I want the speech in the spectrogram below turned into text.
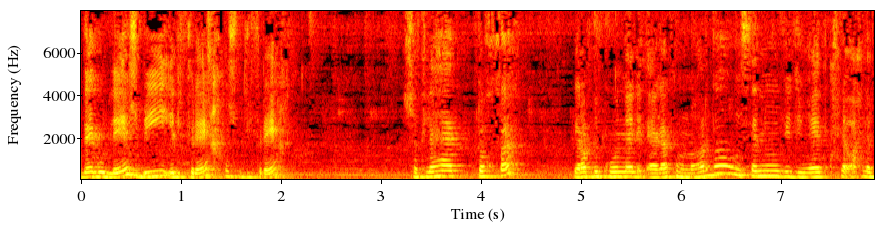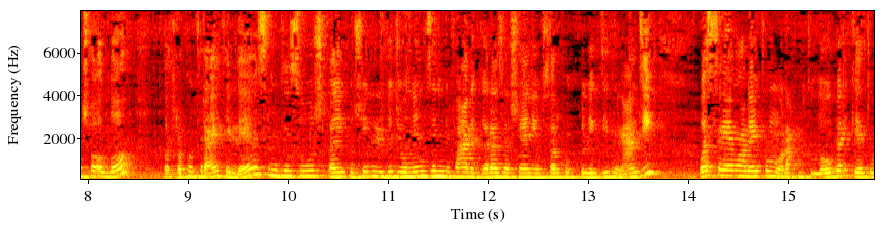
ده جلاش بالفراخ حشوة الفراخ. شكلها تحفة. يا رب يكون إعجابكم النهارده واستنوا فيديوهات أحلى وأحلى إن شاء الله. واترككم في رعاية الله. بس ما تنسوش like و share للفيديو وننزل نفعل الجرس عشان يوصلكم كل جديد من عندي. والسلام عليكم ورحمة الله وبركاته.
